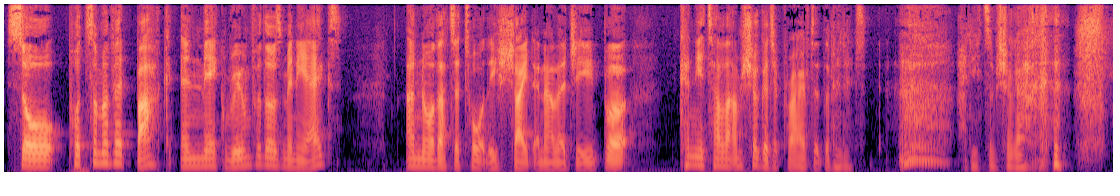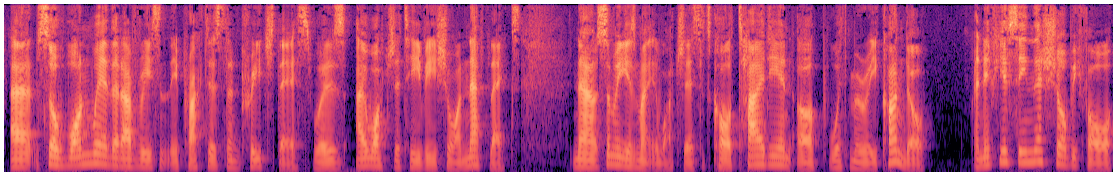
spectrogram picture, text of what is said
So put some of it back and make room for those mini eggs. I know that's a totally shite analogy, but can you tell that I'm sugar deprived at the minute? I need some sugar. uh, so, one way that I've recently practiced and preached this was I watched a TV show on Netflix. Now, some of you might watch this. It's called Tidying Up with Marie Kondo. And if you've seen this show before,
